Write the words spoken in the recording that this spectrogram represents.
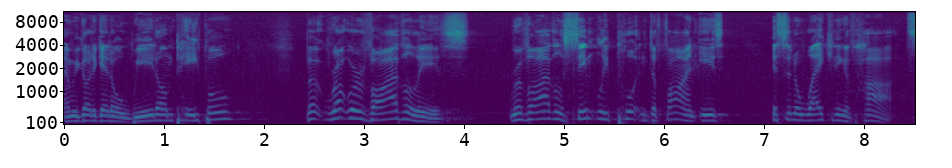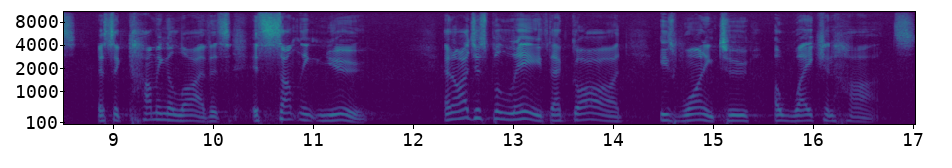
and we've got to get all weird on people. But what revival is, revival simply put and defined is it's an awakening of hearts. It's a coming alive. It's, it's something new. And I just believe that God is wanting to awaken hearts.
